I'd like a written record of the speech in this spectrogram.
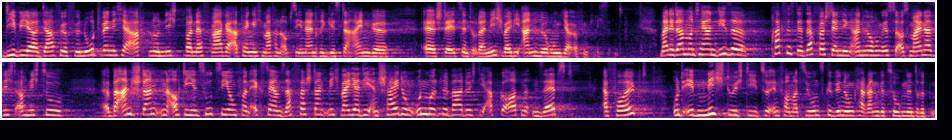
die wir dafür für notwendig erachten und nicht von der Frage abhängig machen, ob sie in ein Register eingestellt sind oder nicht, weil die Anhörungen ja öffentlich sind. Meine Damen und Herren, diese Praxis der Sachverständigenanhörung ist aus meiner Sicht auch nicht zu beanstanden auch die Hinzuziehung von externem Sachverstand nicht, weil ja die Entscheidung unmittelbar durch die Abgeordneten selbst erfolgt und eben nicht durch die zur Informationsgewinnung herangezogenen Dritten.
